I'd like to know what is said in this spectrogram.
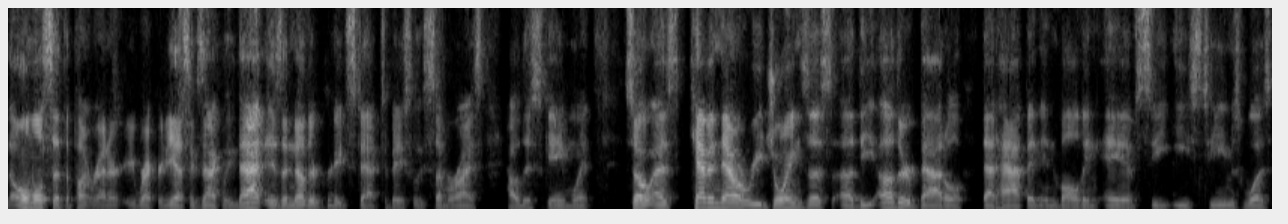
Almost set the punt runner record. Yes, exactly. That is another great stat to basically summarize how this game went. So, as Kevin now rejoins us, uh, the other battle that happened involving AFC East teams was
